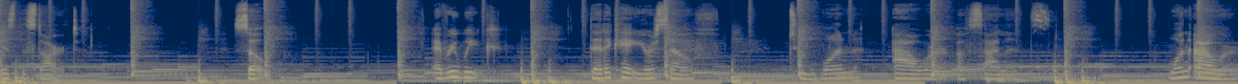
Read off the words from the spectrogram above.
is the start. So, every week, dedicate yourself to one hour of silence. One hour.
